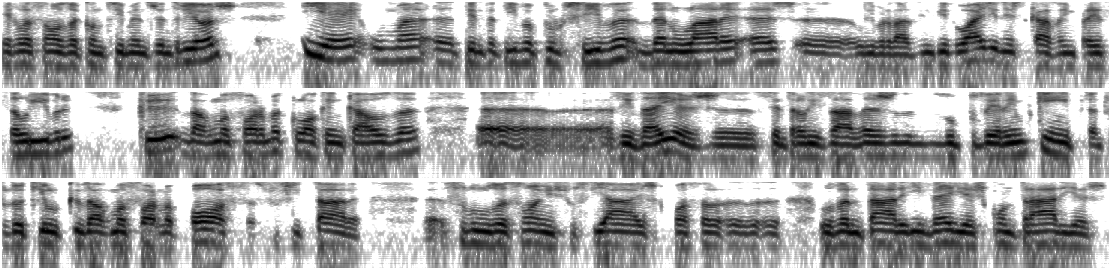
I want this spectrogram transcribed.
em relação aos acontecimentos anteriores e é uma uh, tentativa progressiva de anular as uh, liberdades individuais e, neste caso, a imprensa livre, que, de alguma forma, coloca em causa as ideias centralizadas do poder em Pequim. Portanto, tudo aquilo que, de alguma forma, possa suscitar sublevações sociais, que possa levantar ideias contrárias,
